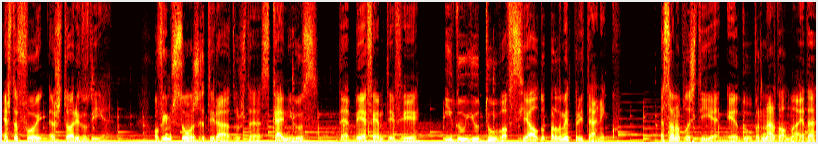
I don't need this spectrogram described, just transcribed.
Esta foi a história do dia. Ouvimos sons retirados da Sky News, da BFM TV e do YouTube oficial do Parlamento Britânico. A sonoplastia é do Bernardo Almeida,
